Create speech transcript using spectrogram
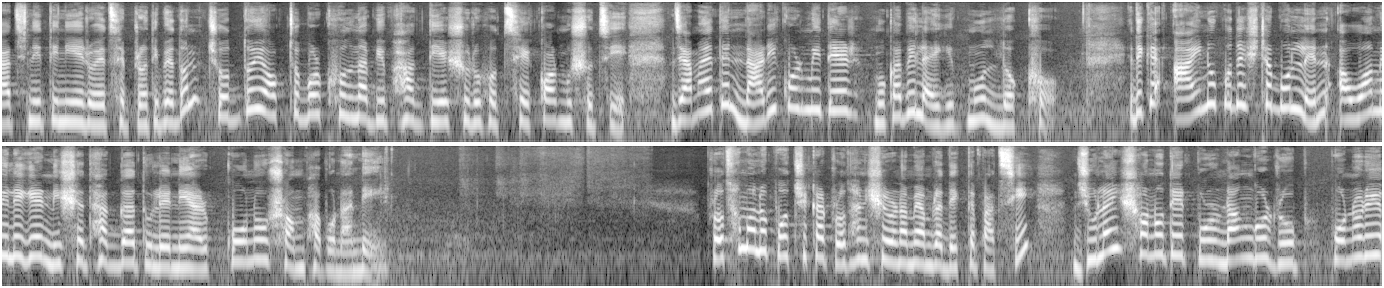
রাজনীতি নিয়ে রয়েছে প্রতিবেদন। চোদ্দই অক্টোবর খুলনা বিভাগ দিয়ে শুরু হচ্ছে কর্মসূচি। জামায়াতের নারী কর্মীদের মোকাবিলায় মূল লক্ষ্য। এদিকে আইন উপদেষ্টা বললেন, আওয়ামী লীগের নিষেধাজ্ঞা তুলে নেয়ার কোনো সম্ভাবনা নেই। প্রথম আলো পত্রিকার প্রধান শিরোনামে আমরা দেখতে পাচ্ছি, জুলাই সনদের পূর্ণাঙ্গ রূপ পনেরোই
